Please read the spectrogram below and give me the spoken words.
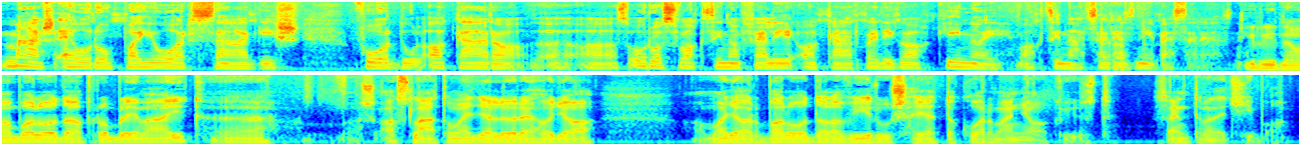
más európai ország is fordul akár a, az orosz vakcina felé, akár pedig a kínai vakcinát szerezni, hát, beszerezni. Irigydem a baloldal problémáit. Azt látom egyelőre, hogy a, a magyar baloldal a vírus helyett a kormányjal küzd. Szerintem ez egy hiba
